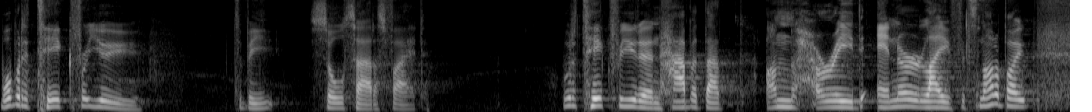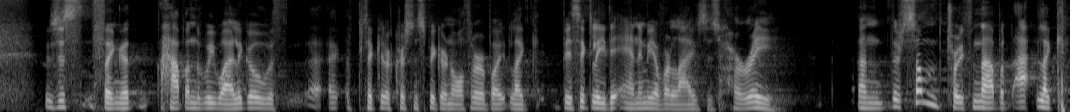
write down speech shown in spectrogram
What would it take for you to be soul satisfied? What would it take for you to inhabit that unhurried inner life? It's not about, there's this thing that happened a wee while ago with a, particular Christian speaker and author about like basically the enemy of our lives is hurry. And there's some truth in that, but I, uh, like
